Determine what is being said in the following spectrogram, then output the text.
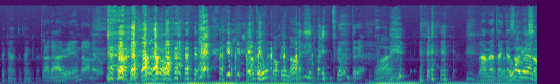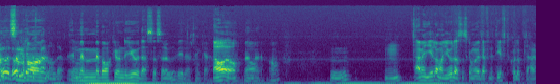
Det kan jag inte tänka mig. Ja, det här är ju det enda han har gjort. Han har inte gjort något innan. Jag tror inte det. Nej. Nej men jag tänker Men som, ändå, som, som har med, med bakgrund i Judas och så Mm. vidare tänker jag. Ja, ja. Men ja. eh, ja. Mm. Mm. Nej, men gillar man Judas så ska man ju definitivt kolla upp det här.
